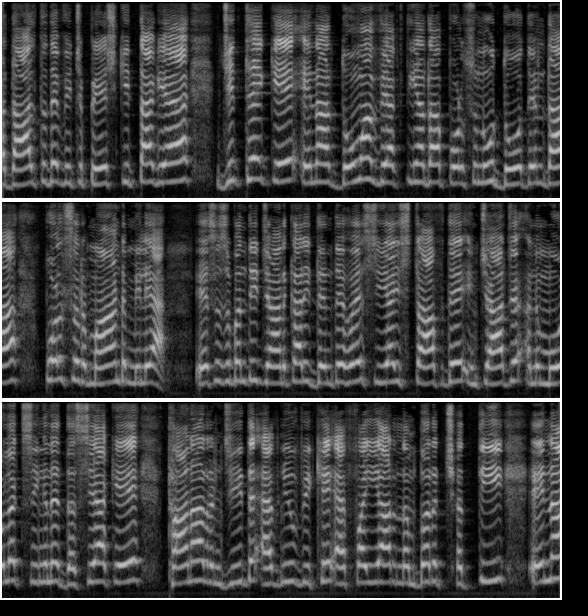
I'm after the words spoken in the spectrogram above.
ਅਦਾਲਤ ਦੇ ਵਿੱਚ ਪੇਸ਼ ਕੀਤਾ ਗਿਆ ਜਿੱਥੇ ਕਿ ਇਹਨਾਂ ਦੋਵਾਂ ਵਿਅਕਤੀਆਂ ਦਾ ਪੁਲਿਸ ਨੂੰ 2 ਦਿਨ ਦਾ ਪੁਲਿਸ ਰਿਮਾਂਡ ਮਿਲਿਆ। ਇਸ ਸੰਬੰਧੀ ਜਾਣਕਾਰੀ ਦਿੰਦੇ ਹੋਏ ਸੀਆਈ ਸਟਾਫ ਦੇ ਇੰਚਾਰਜ ਅਨਮੋਲਕ ਸਿੰਘ ਨੇ ਦੱਸਿਆ ਕਿ ਥਾਣਾ ਰਣਜੀਤ ਐਵਨਿਊ ਵਿਖੇ ਐਫ ਆਈ ਆਰ ਨੰਬਰ 36 ਇਹਨਾਂ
